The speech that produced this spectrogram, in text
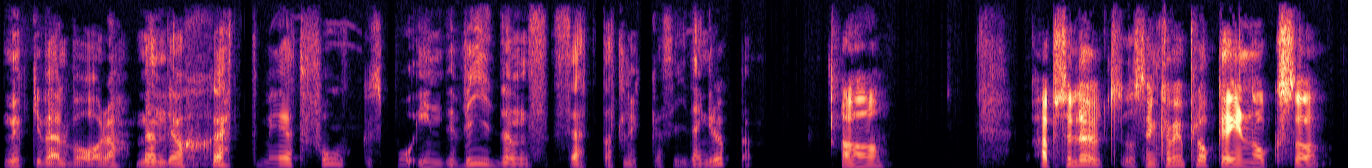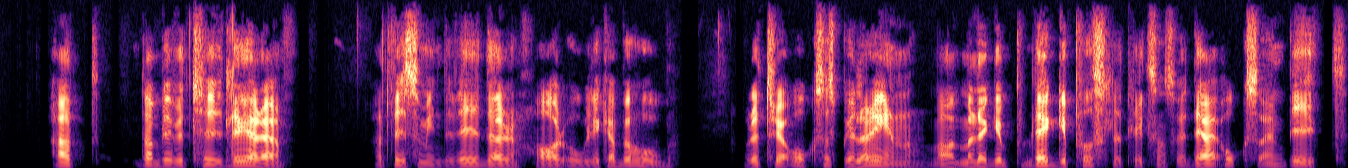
mycket väl vara, men det har skett med ett fokus på individens sätt att lyckas i den gruppen. Ja, absolut. Och sen kan vi plocka in också att det har blivit tydligare att vi som individer har olika behov. Och det tror jag också spelar in. Man, man lägger, lägger pusslet liksom, så är det också en bit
